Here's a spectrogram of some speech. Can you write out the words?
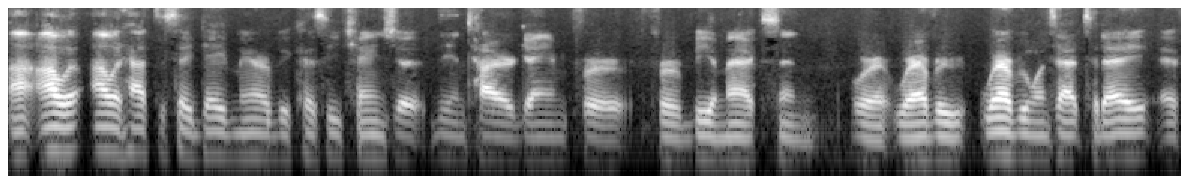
I, I would I would have to say Dave Mirra because he changed the, the entire game for, for BMX and where wherever where everyone's at today. If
